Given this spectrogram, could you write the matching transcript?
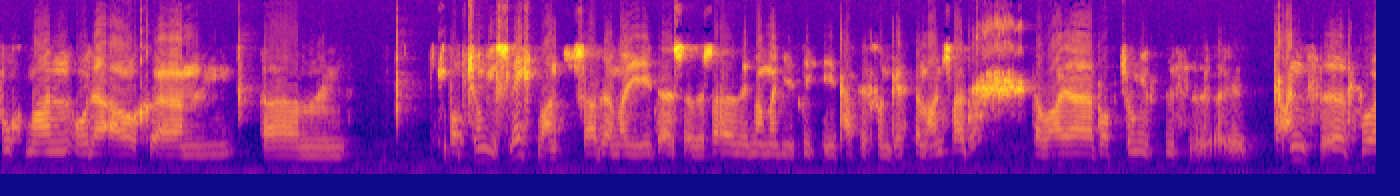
Buchmann oder auch ähm, ähm, Bob Dschungel schlecht waren. Schaut mal die, also schaut, wenn man sich die Etappe von gestern anschaut, da war ja Bob Dschungels bis äh, ganz äh, vor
